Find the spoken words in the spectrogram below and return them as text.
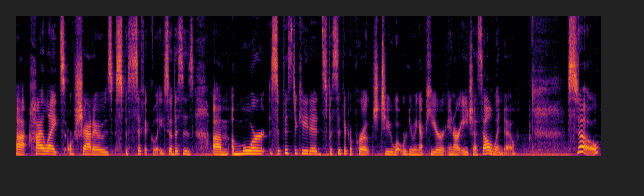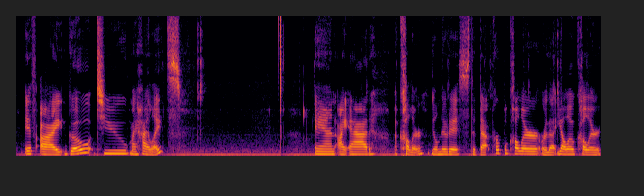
uh, highlights or shadows specifically. So this is um, a more sophisticated, specific approach to what we're doing up here in our HSL window. So if I go to my highlights and I add a color, you'll notice that that purple color or that yellow color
